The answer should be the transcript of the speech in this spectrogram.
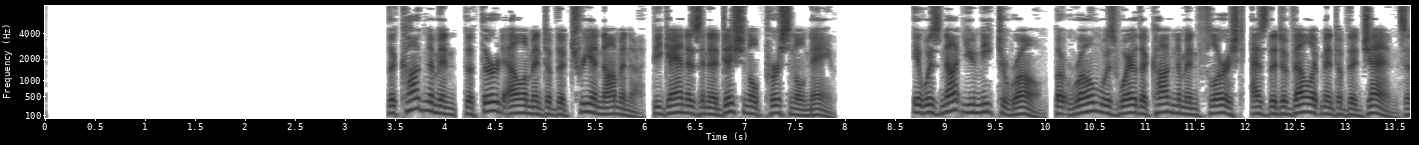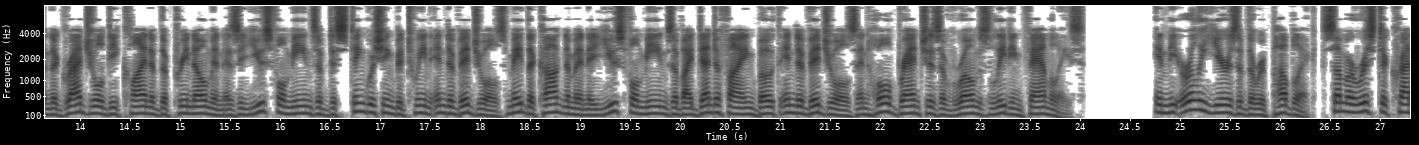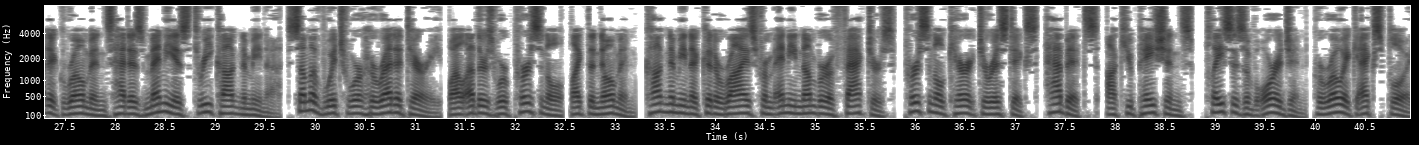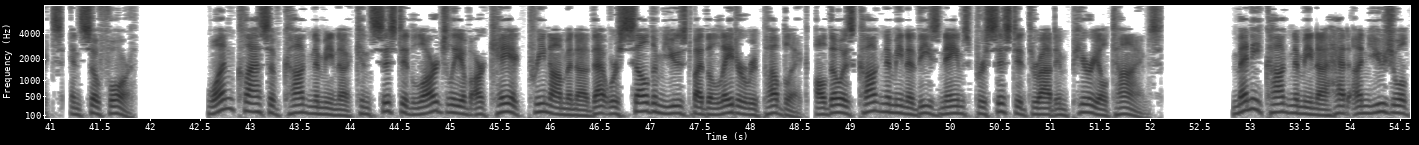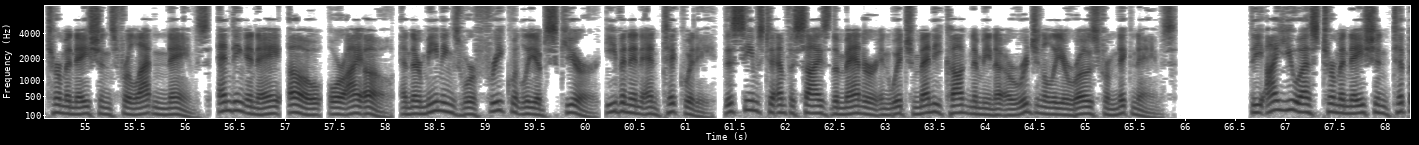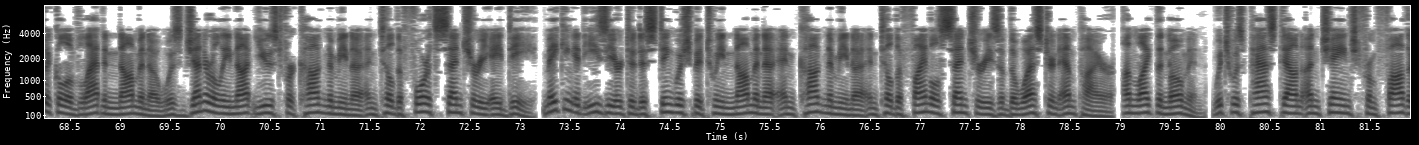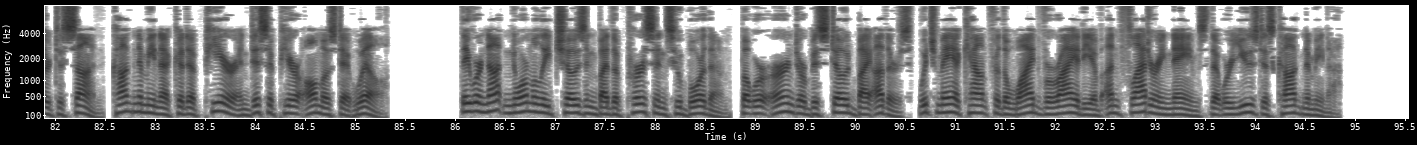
The cognomen, the third element of the tria nomina, began as an additional personal name. It was not unique to Rome, but Rome was where the cognomen flourished, as the development of the gens and the gradual decline of the praenomen as a useful means of distinguishing between individuals made the cognomen a useful means of identifying both individuals and whole branches of Rome's leading families. In the early years of the Republic, some aristocratic Romans had as many as three cognomina, some of which were hereditary, while others were personal, like the nomen. Cognomina could arise from any number of factors personal characteristics, habits, occupations, places of origin, heroic exploits, and so forth. One class of cognomina consisted largely of archaic praenomina that were seldom used by the later Republic, although as cognomina these names persisted throughout imperial times. Many cognomina had unusual terminations for Latin names, ending in a, o, or io, and their meanings were frequently obscure, even in antiquity. This seems to emphasize the manner in which many cognomina originally arose from nicknames. The ius termination typical of Latin nomina was generally not used for cognomina until the 4th century AD, making it easier to distinguish between nomina and cognomina until the final centuries of the Western Empire. Unlike the nomen, which was passed down unchanged from father to son, cognomina could appear and disappear almost at will. They were not normally chosen by the persons who bore them, but were earned or bestowed by others, which may account for the wide variety of unflattering names that were used as cognomina.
